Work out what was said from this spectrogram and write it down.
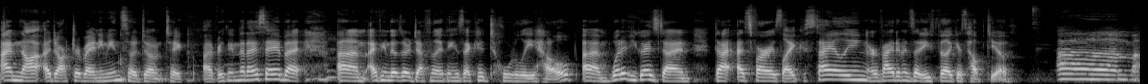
I'm not a doctor by any means, so don't take everything that I say, but um, I think those are definitely things that could totally help. Um, what have you guys done that as far as like styling or vitamins that you feel like has helped you? Um,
